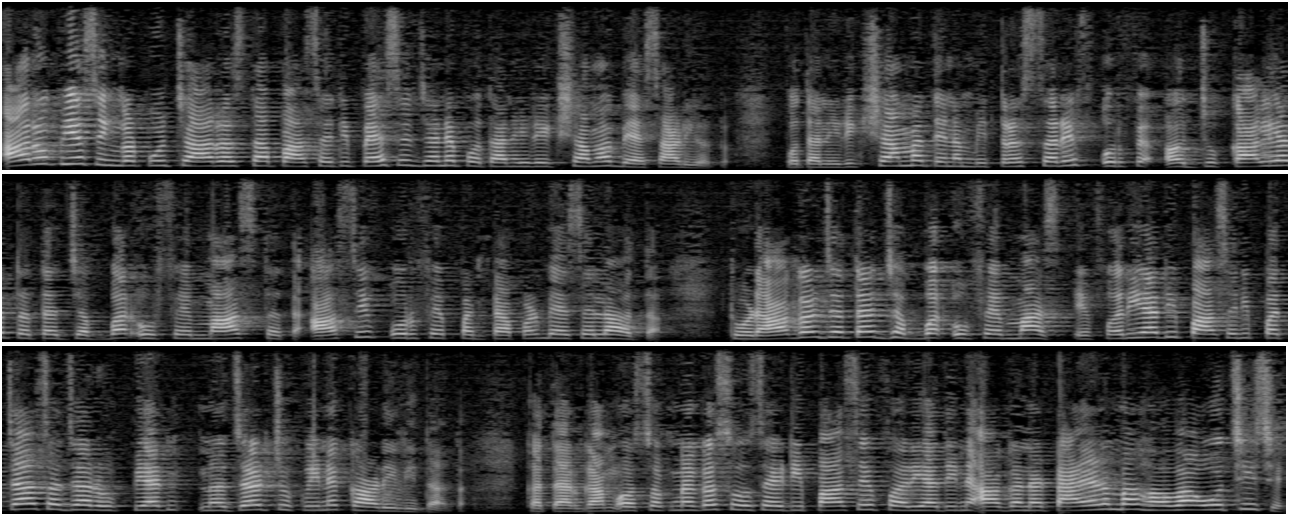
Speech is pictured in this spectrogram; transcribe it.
આરોપીએ સિંગરપુર ચાર રસ્તા પાસેથી પેસેન્જરને પોતાની રિક્ષામાં બેસાડ્યો હતો. પોતાની રિક્ષામાં તેના મિત્ર શરીફ ઉર્ફે અજુ કાલિયા તથા જબ્બર ઉર્ફે માસ તથા આસિફ ઉર્ફે પંટા પણ બેસેલા હતા. થોડા આગળ જતા જબ્બર ઉર્ફે માસ એ ફરિયાદી પાસેથી પચાસ હજાર રૂપિયા નજર ચૂકવીને કાઢી લીધા હતા. કતારગામ અશોકનગર સોસાયટી પાસે ફરિયાદીને આગળના ટાયરમાં હવા ઓછી છે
